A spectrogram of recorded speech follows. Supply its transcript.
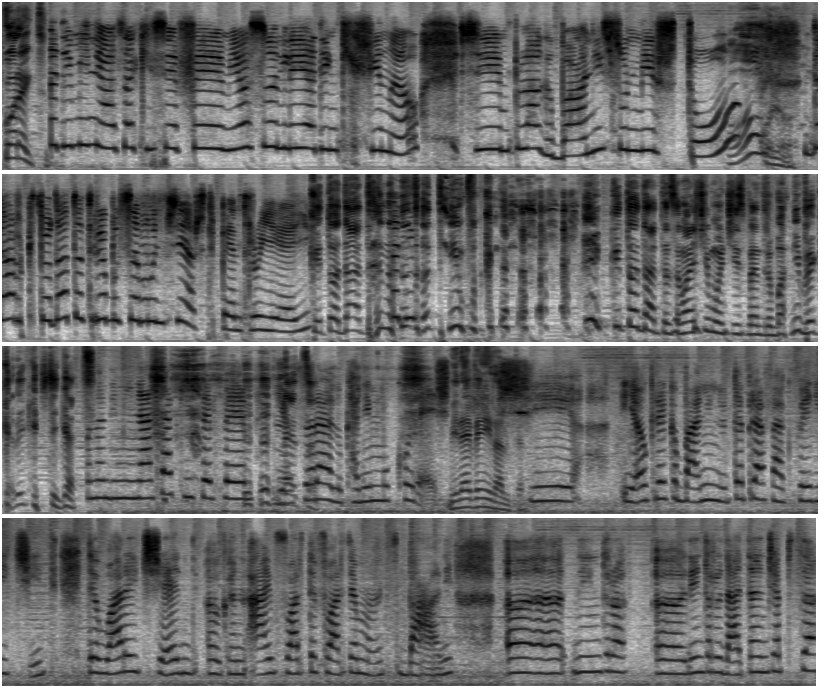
Corect. Bună dimineața, Kiss FM! Eu sunt Lia din Chișinău și îmi plac banii, sunt mișto, Oulu. dar câteodată trebuie să muncești pentru ei. Câteodată, nu tot timpul. Că... Câteodată să mai și munciți pentru banii pe care îi câștigați. Bună dimineața, Kiss FM! Eu Neața. sunt Raluca din București. Bine ai venit, Raluca. Și eu cred că banii nu te prea fac fericit, deoarece uh, când ai foarte, foarte mulți bani, uh, dintr-o, uh, dintr-o dată începi să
